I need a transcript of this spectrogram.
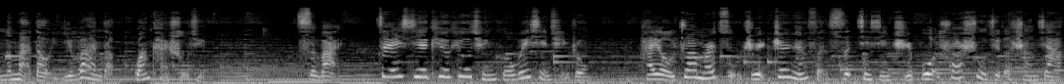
能买到一万的观看数据。此外，在一些 QQ 群和微信群中，还有专门组织真人粉丝进行直播刷数据的商家。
